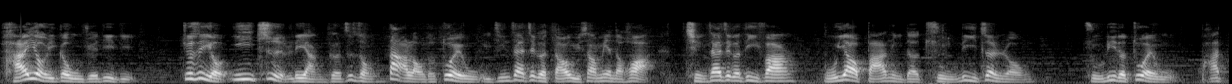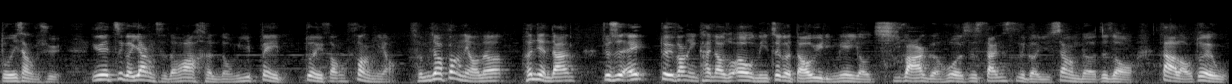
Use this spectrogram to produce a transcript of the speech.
还有一个五绝弟弟，就是有一至两个这种大佬的队伍已经在这个岛屿上面的话，请在这个地方不要把你的主力阵容、主力的队伍。把它堆上去，因为这个样子的话，很容易被对方放鸟。什么叫放鸟呢？很简单，就是哎，对方一看到说，哦，你这个岛屿里面有七八个或者是三四个以上的这种大佬队伍，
